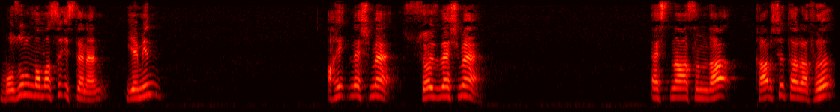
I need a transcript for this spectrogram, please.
bozulmaması istenen yemin ahitleşme, sözleşme esnasında karşı tarafı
